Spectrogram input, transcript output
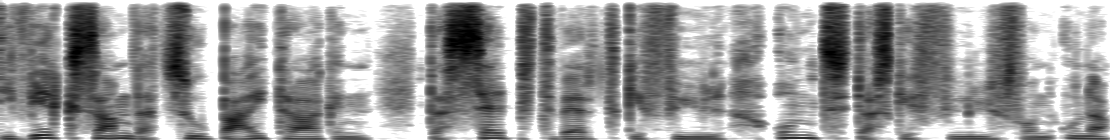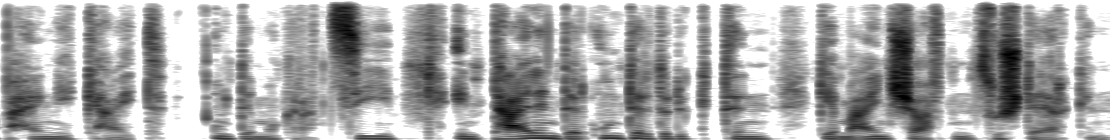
die wirksam dazu beitragen, das Selbstwertgefühl und das Gefühl von Unabhängigkeit und Demokratie in Teilen der unterdrückten Gemeinschaften zu stärken.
